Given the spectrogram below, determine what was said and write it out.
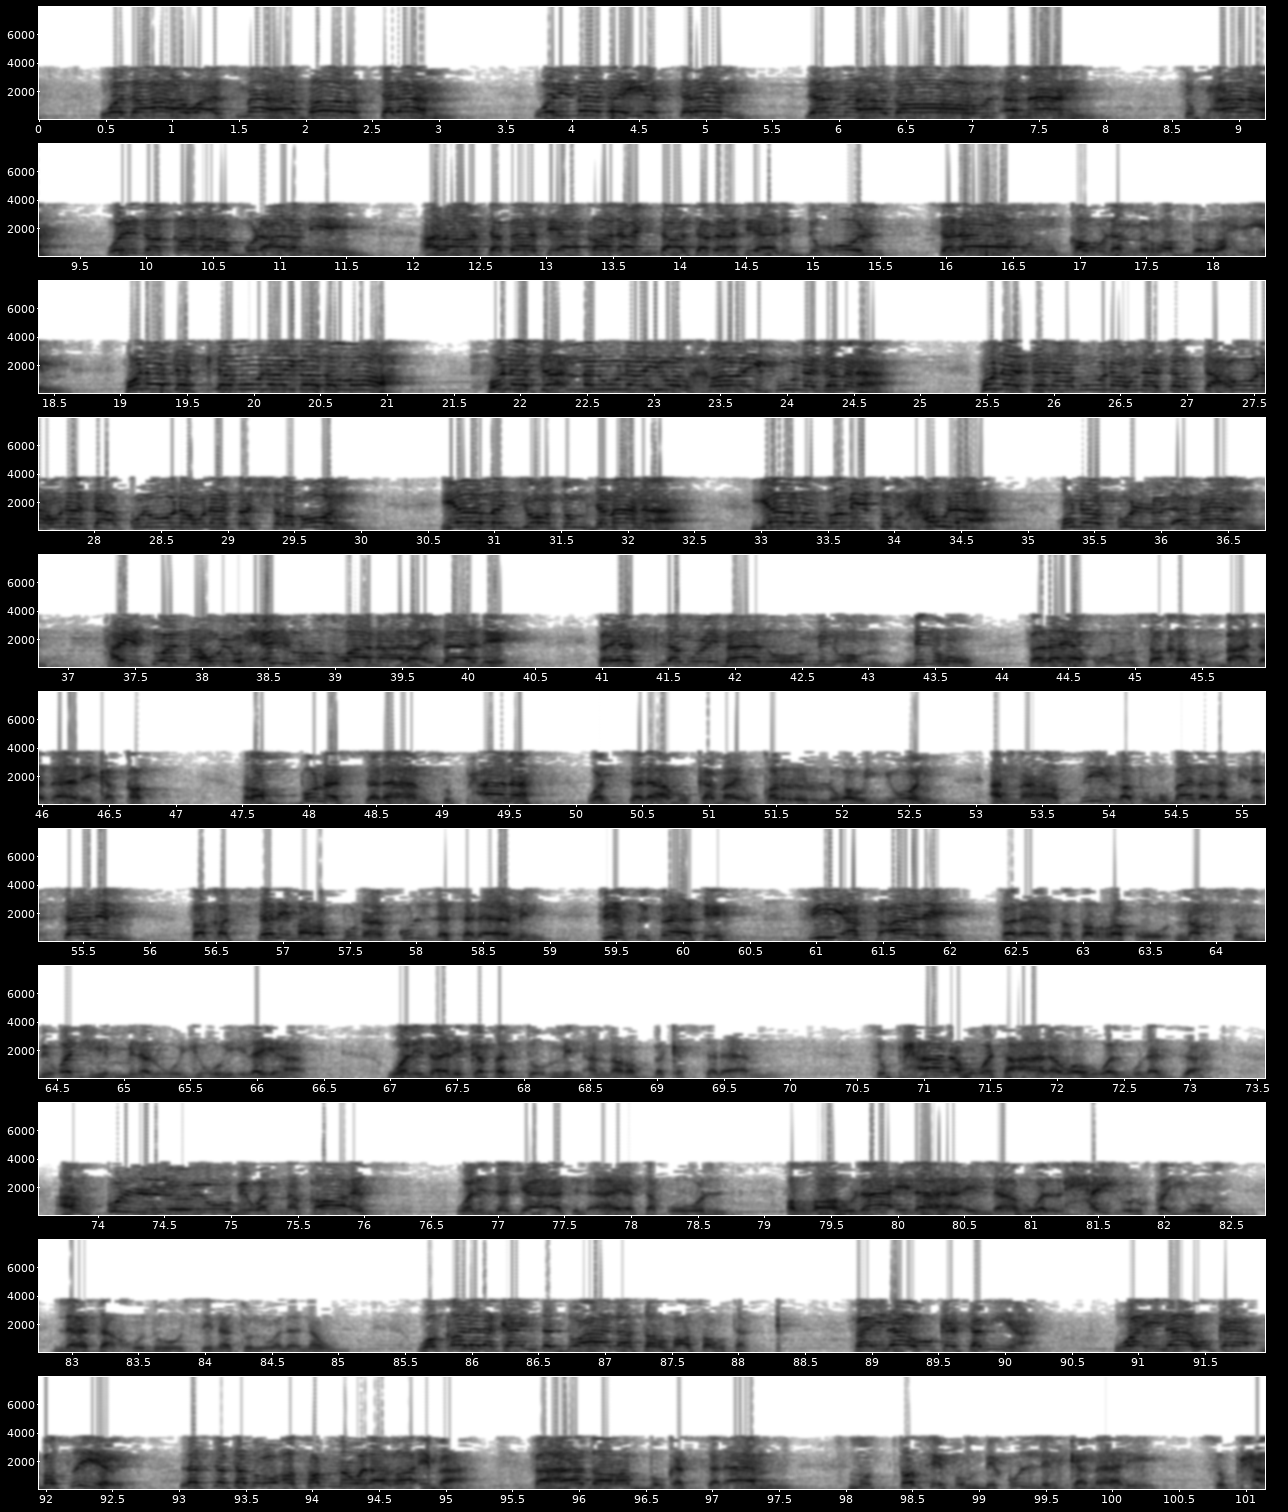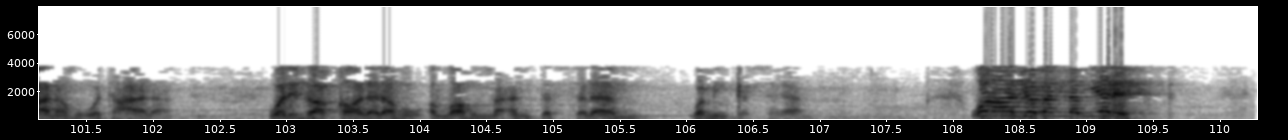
ودعاها وأسماها دار السلام. ولماذا هي السلام؟ لأنها دار الأمان. سبحانه ولذا قال رب العالمين على عتباتها قال عند عتباتها للدخول سلام قولا من رب رحيم. هنا تسلمون عباد الله هنا تأمنون أيها الخائفون زمنا هنا تنامون هنا ترتاحون هنا تأكلون هنا تشربون. يا من جعتم زمانا يا من ظمئتم حولا هنا كل الأمان حيث أنه يحل الرضوان على عباده فيسلم عباده منهم منه فلا يكون سخط بعد ذلك قط. ربنا السلام سبحانه والسلام كما يقرر اللغويون أنها صيغة مبالغة من السالم فقد سلم ربنا كل سلام في صفاته في أفعاله فلا يتطرق نقص بوجه من الوجوه إليها. ولذلك فلتؤمن أن ربك السلام سبحانه وتعالى وهو المنزه عن كل العيوب والنقائص. ولذا جاءت الآية تقول الله لا إله إلا هو الحي القيوم لا تأخذه سنة ولا نوم. وقال لك عند الدعاء لا ترفع صوتك. فإلهك سميع وإلهك بصير. لست تدعو أصم ولا غائبا. فهذا ربك السلام متصف بكل الكمال سبحانه وتعالى. ولذا قال له اللهم أنت السلام ومنك السلام. وعجبا لم يرد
